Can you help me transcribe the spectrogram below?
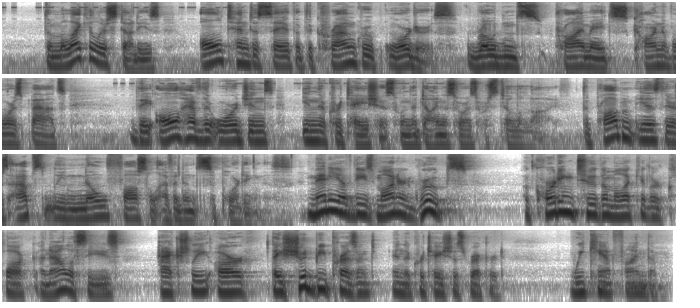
The molecular studies all tend to say that the crown group orders, rodents, primates, carnivores, bats, they all have their origins in the Cretaceous when the dinosaurs were still alive. The problem is there's absolutely no fossil evidence supporting this. Many of these modern groups, according to the molecular clock analyses, actually are, they should be present in the Cretaceous record. We can't find them.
